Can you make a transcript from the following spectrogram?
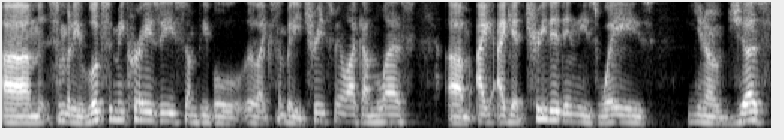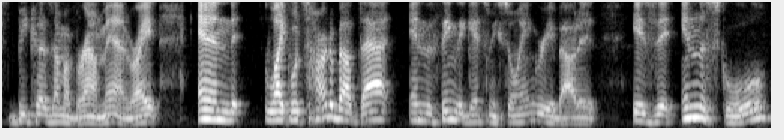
Um, somebody looks at me crazy. Some people like somebody treats me like I'm less. Um, I, I get treated in these ways, you know, just because I'm a brown man, right? And like what's hard about that, and the thing that gets me so angry about it, is that in the school,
